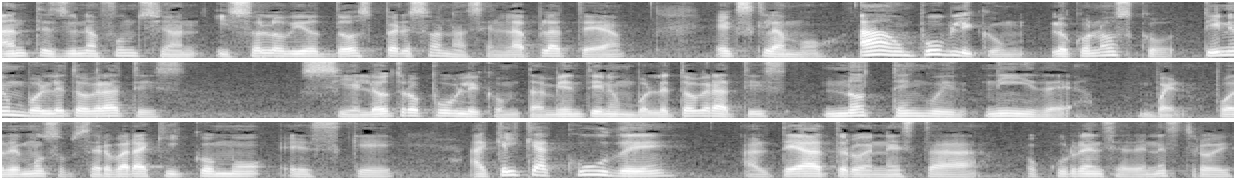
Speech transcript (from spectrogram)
antes de una función y solo vio dos personas en la platea, exclamó Ah, un publicum, lo conozco, tiene un boleto gratis. Si el otro publicum también tiene un boleto gratis, no tengo ni idea. Bueno, podemos observar aquí cómo es que aquel que acude al teatro en esta ocurrencia de Nestroy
